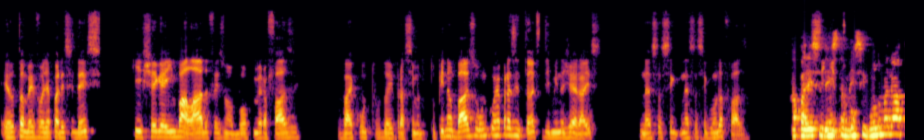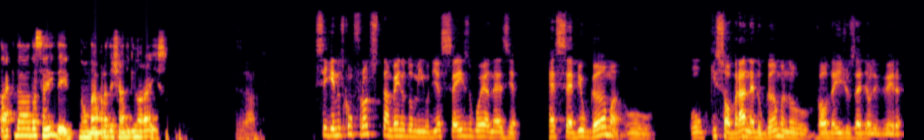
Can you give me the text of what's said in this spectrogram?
Eu também vou de Aparecidense, que chega aí embalada, fez uma boa primeira fase, vai com tudo aí para cima do Tupinambás, o único representante de Minas Gerais nessa, nessa segunda fase. Aparecidense Seguindo também, com... segundo melhor ataque da, da Série D. Não dá para deixar de ignorar isso. Exato. Seguindo os confrontos, também no domingo, dia 6, o Goianésia recebe o Gama, o, o que sobrar né, do Gama, no Valdeir José de Oliveira,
